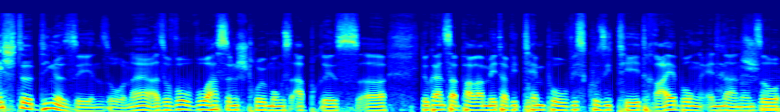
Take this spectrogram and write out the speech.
echte Dinge sehen, so, ne? Also wo, wo hast du einen Strömungsabriss? Äh, du kannst da Parameter wie Tempo, Viskosität, Reibung ändern und so.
